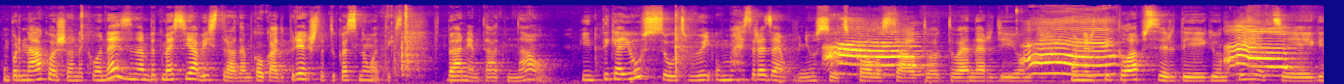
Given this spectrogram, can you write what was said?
un par nākošo neko nezinām, bet mēs jau izstrādājam kaut kādu priekšstatu, kas notiks. Tad bērniem tāda nav. Viņi tikai uzsūta, un mēs redzējām, ka viņi uzsūta kolosāli to, to enerģiju, un, un ir tik labsirdīgi un priecīgi.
